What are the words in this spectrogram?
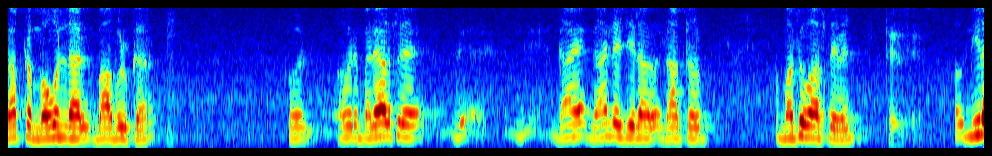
ഡോക്ടർ മോഹൻലാൽ ബാബുൽക്കർ അതുപോലെ- അതുപോലെ മലയാളത്തിലെ ഗ- ഡോക്ടർ മധു വാസുദേവൻ തീർച്ചയായിട്ടും നീല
